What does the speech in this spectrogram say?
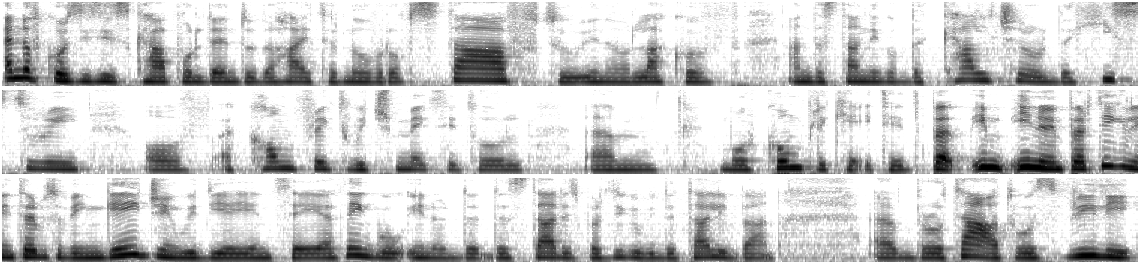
and of course, this is coupled then to the high turnover of staff, to you know, lack of understanding of the culture or the history of a conflict, which makes it all um, more complicated. But in, you know, in particular, in terms of engaging with the ANC, I think well, you know the, the studies, particularly with the Taliban, uh, brought out was really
